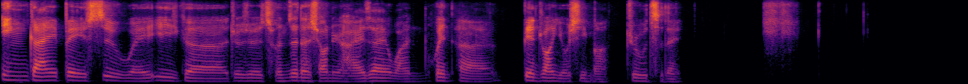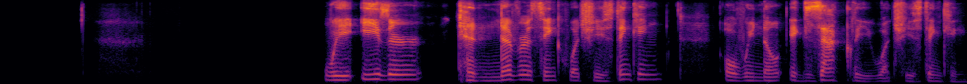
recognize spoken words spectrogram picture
应该被视为一个就是纯真的小女孩在玩会呃变装游戏吗？诸如此类。We either can never think what she's thinking, or we know exactly what she's thinking.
